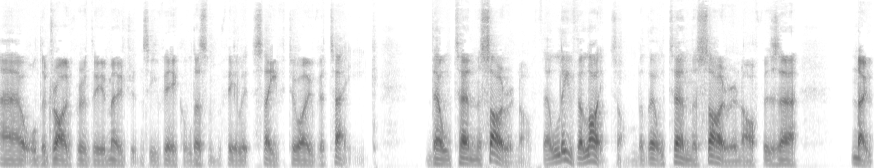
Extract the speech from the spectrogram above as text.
uh, or the driver of the emergency vehicle doesn't feel it's safe to overtake, they'll turn the siren off. They'll leave the lights on, but they'll turn the siren off as a no,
